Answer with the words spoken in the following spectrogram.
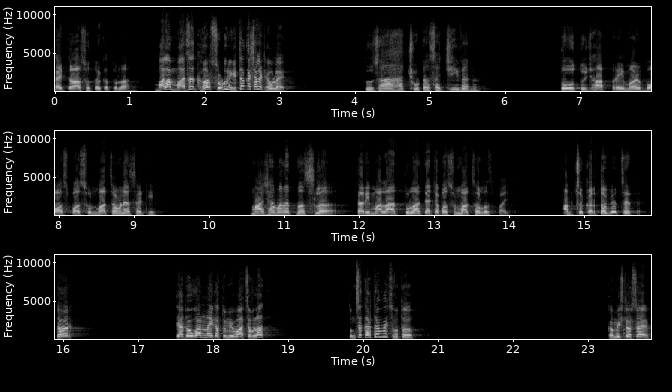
काही त्रास होतोय का तुला? मला माझं घर सोडून इथं कशाला ठेवलंय? तुझा हा छोटासा जीव आहे ना? तो तुझ्या प्रेमळ बॉसपासून वाचवण्यासाठी. माझ्या मनात नसलं तरी मला तुला त्याच्यापासून वाचवलंच पाहिजे. आमचं कर्तव्यच आहे ते. तर? त्या दोघांना नाही का तुम्ही वाचवलात? तुमचं कर्तव्यच होतं. कमिशनर साहेब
